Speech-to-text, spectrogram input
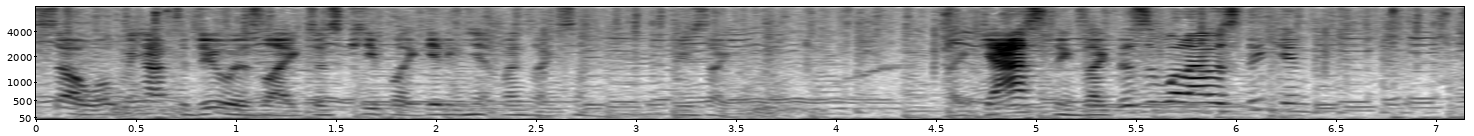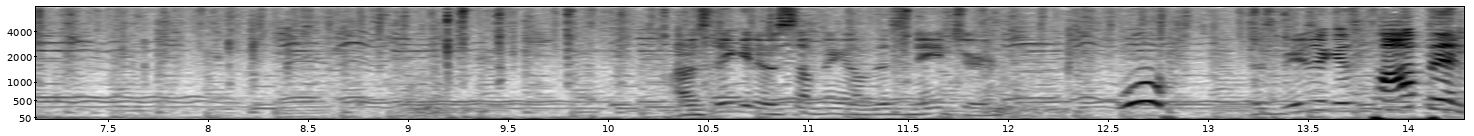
So what we have to do is like just keep like getting hit by like some these like like gas things. Like this is what I was thinking. I was thinking it was something of this nature. Woo! This music is popping.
